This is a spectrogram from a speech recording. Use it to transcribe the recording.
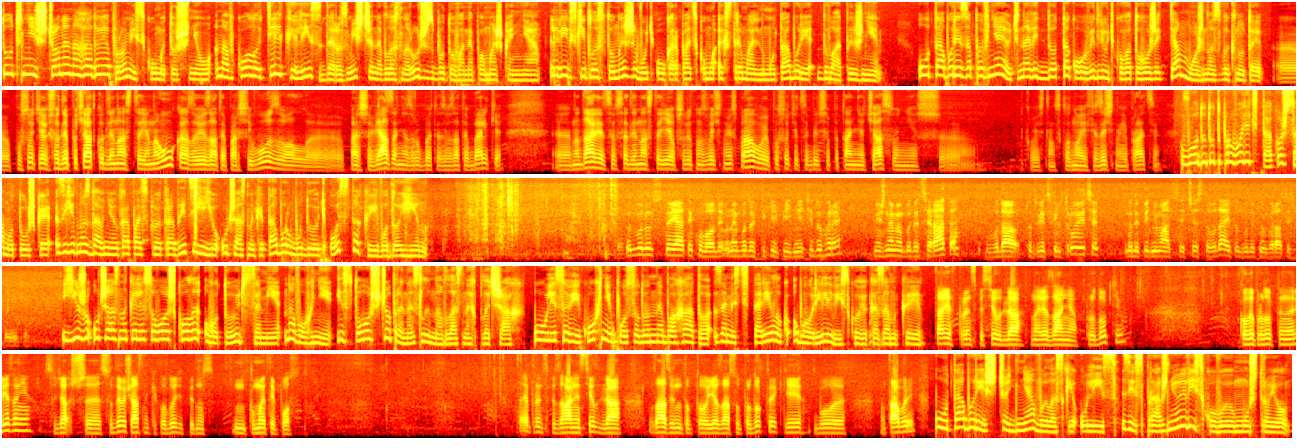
Тут ніщо не нагадує про міську метушню. Навколо тільки ліс, де розміщене власноруч збудоване помешкання. Львівські пластуни живуть у карпатському екстремальному таборі два тижні. У таборі запевняють, навіть до такого відлюдькуватого життя можна звикнути. Е, По суті, якщо для початку для нас це є наука, зав'язати перший вузол, е, перше в'язання зробити, зв'язати бельки. Е, Надалі це все для нас стає абсолютно звичною справою. По суті, це більше питання часу, ніж е, якоїсь там складної фізичної праці. Воду тут проводять також самотужки. Згідно з давньою карпатською традицією, учасники табору будують ось такий водогін. Тут будуть стояти колоди, вони будуть такі підняті догори. Між ними буде цирата, вода тут відфільтрується, буде підніматися чиста вода і тут будуть набиратись баняки. Їжу учасники лісової школи готують самі на вогні із того, що принесли на власних плечах. У лісовій кухні посуду небагато. Замість тарілок обгорілі військові казанки. Це є, в принципі, стіл для нарізання продуктів. Коли продукти нарізані, сюди учасники кладуть відповідно помитий посуд. Це є, в принципі, загальний стіл для він, тобто є зараз продукти, які були на таборі. У таборі щодня вилазки у ліс зі справжньою військовою муштрою.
